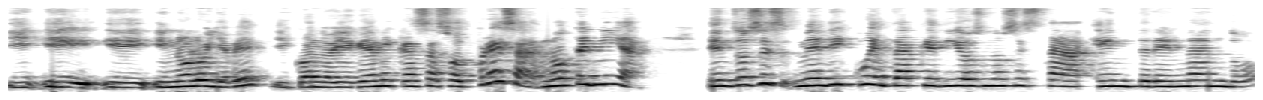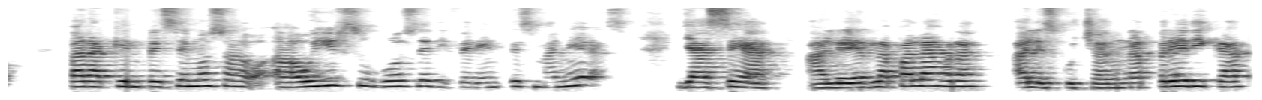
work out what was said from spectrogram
y, y, no lo llevé. Y cuando llegué a mi casa, sorpresa, no tenía. Entonces me di cuenta que Dios nos está entrenando para que empecemos a, oír su voz de diferentes maneras, ya sea al leer la palabra, al escuchar una prédica,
